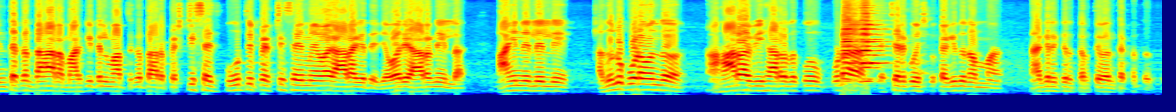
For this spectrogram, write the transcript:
ತಿಂತಕ್ಕಂಥ ಆಹಾರ ಮಾರ್ಕೆಟ್ ಅಲ್ಲಿ ಮಾಡ್ತಕ್ಕಂಥ ಆಹಾರ ಪೆಸ್ಟಿಸೈಡ್ ಪೂರ್ತಿ ಪೆಸ್ಟಿಸೈಡ್ ಮೇವಾಗಿ ಜವಾರಿ ಆಹಾರನೇ ಇಲ್ಲ. ಆ ಹಿನ್ನೆಲೆಯಲ್ಲಿ ಅದನ್ನು ಕೂಡ ಒಂದು ಆಹಾರ ವಿಹಾರದಕ್ಕೂ ಕೂಡ ಎಚ್ಚರಿಕೆ ವಹಿಸಬೇಕಾಗಿದ್ದು ನಮ್ಮ ನಾಗರಿಕರ ಕರ್ತವ್ಯ ಅಂತಕ್ಕಂಥದ್ದು.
